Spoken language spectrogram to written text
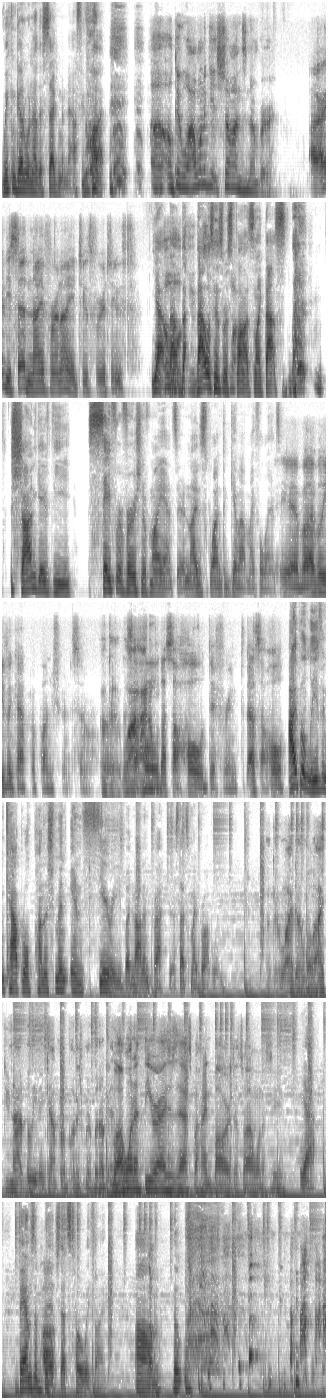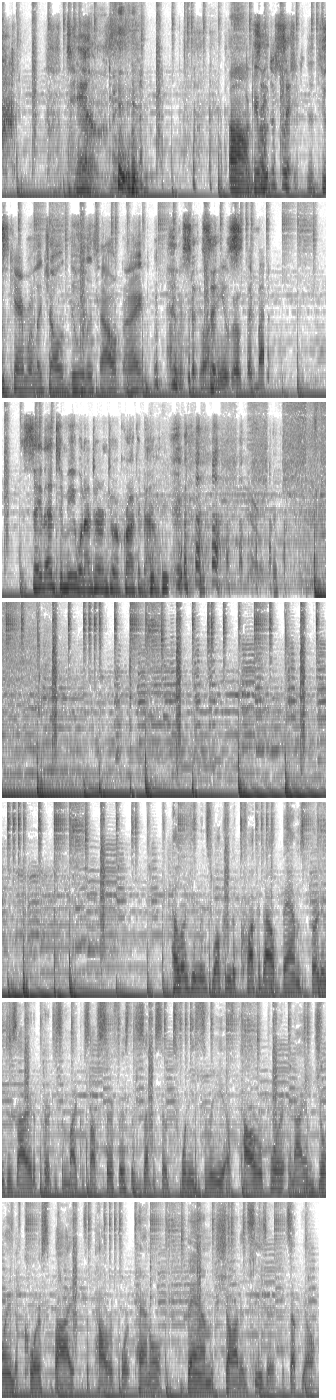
we can go to another segment now if you want. Uh, okay, well, I want to get Sean's number. I already said an eye for an eye, a tooth for a tooth. yeah, Oh, that, that, okay. that was his Well- response. Like that's Sean gave the safer version of my answer, and I just wanted to give out my full answer. Yeah, but I believe in capital punishment, so uh, Okay, that's well, a I whole don't- that's a whole different that's a whole I believe in capital punishment in theory, but not in practice. That's my problem. Okay, well, I don't. Well, I do not believe in capital punishment, but okay. Well, I want to theorize his ass behind bars. That's what I want to see. Yeah, Bam's a bitch. Uh, that's totally fine. Um, the, Damn. um, Okay, say- we'll just switch say- to the two camera and let y'all duel this out. All right. I'm gonna sit- go Say- on mute real quick. Bye. Say that to me when I turn into a crocodile. Hello, humans. Welcome to Crocodile Bam's burning desire to purchase a Microsoft Surface. This is episode 23 of Power Report, and I am joined, of course, by the Power Report panel Bam, Sean, and Caesar. What's up, y'all?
